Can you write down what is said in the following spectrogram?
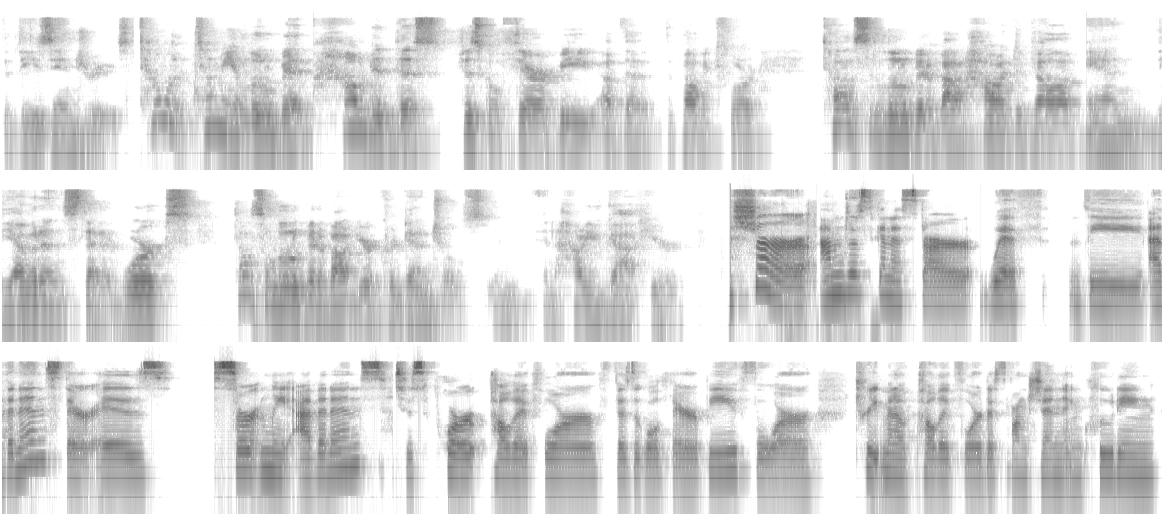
these injuries. Tell, tell me a little bit, how did this physical therapy of the, the pelvic floor, tell us a little bit about how it developed and the evidence that it works. Tell us a little bit about your credentials and, and how you got here. Sure. I'm just going to start with the evidence. There is certainly evidence to support pelvic floor physical therapy for treatment of pelvic floor dysfunction, including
